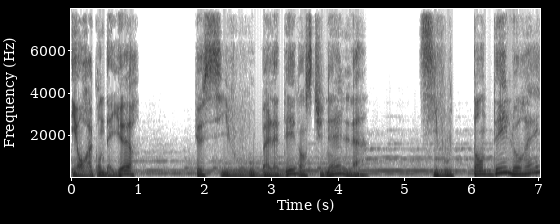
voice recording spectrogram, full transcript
Et on raconte d'ailleurs que si vous vous baladez dans ce tunnel, si vous tendez l'oreille,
